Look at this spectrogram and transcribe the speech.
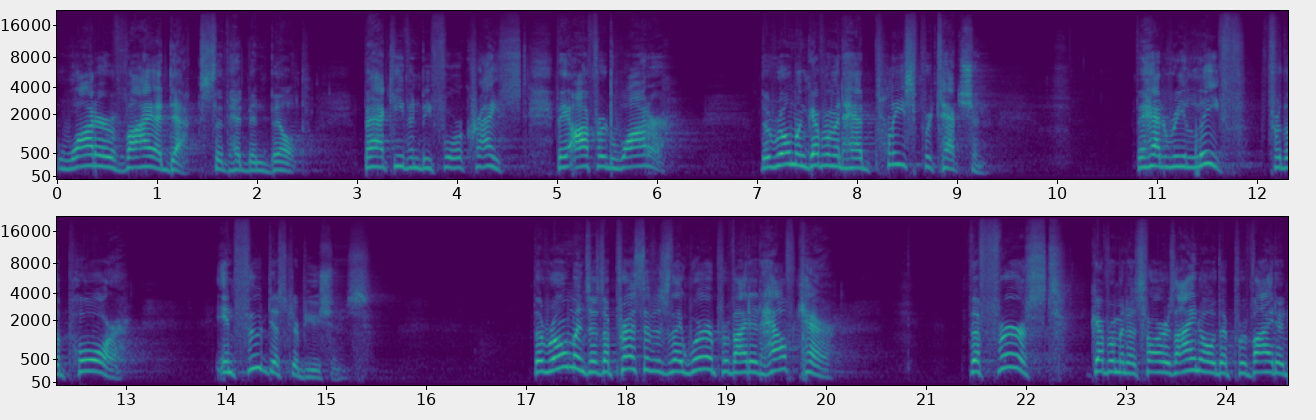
water viaducts that had been built back even before Christ. They offered water. The Roman government had police protection. They had relief for the poor in food distributions. The Romans, as oppressive as they were, provided health care. The first government, as far as I know, that provided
